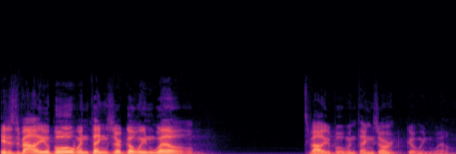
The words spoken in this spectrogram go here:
It is valuable when things are going well. It's valuable when things aren't going well.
